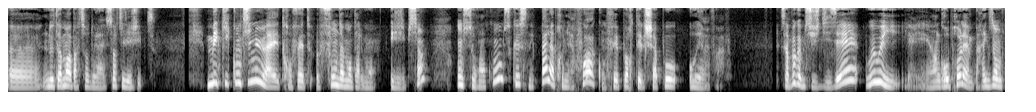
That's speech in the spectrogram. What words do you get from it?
notamment à partir de la sortie d'Égypte, mais qui continuent à être en fait fondamentalement égyptiens, on se rend compte que ce n'est pas la première fois qu'on fait porter le chapeau au Erev C'est un peu comme si je disais, oui, oui, il y a un gros problème. Par exemple,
